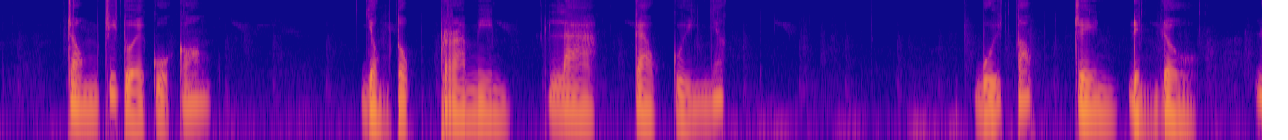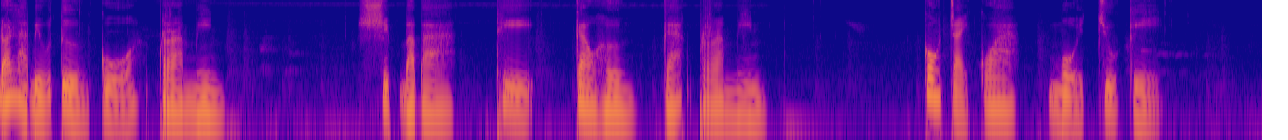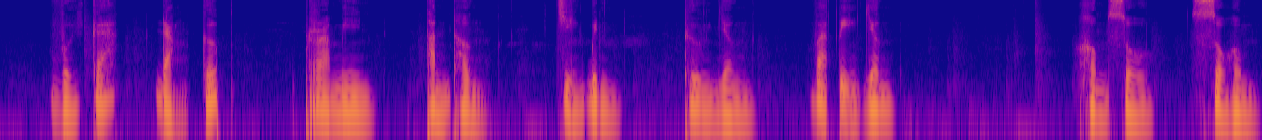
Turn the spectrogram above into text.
trong trí tuệ của con. Dòng tộc brahmin là cao quý nhất. Búi tóc trên đỉnh đầu đó là biểu tượng của brahmin shiv baba thì cao hơn các brahmin con trải qua mỗi chu kỳ với các đẳng cấp Brahmin, thánh thần, chiến binh, thương nhân và tiền dân. Hâm Sô, Sô hầm.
